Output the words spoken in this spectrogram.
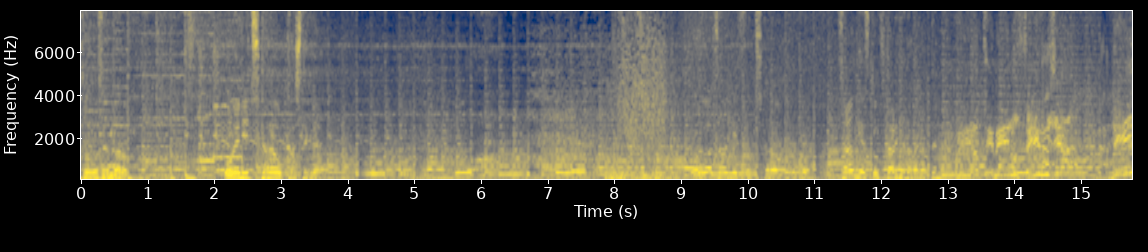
当然だろ俺に力を貸してくれ。力を借りてザンゲスと二人で戦ってんだ。いやてめえのセリフじゃねえ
